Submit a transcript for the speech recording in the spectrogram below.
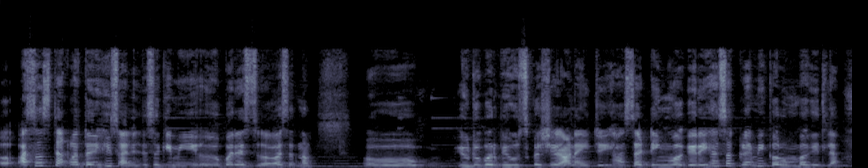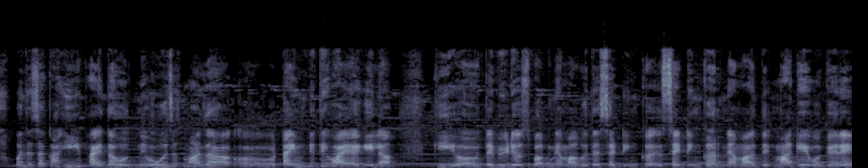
असंच टाकला तरीही चालेल. जसं की मी बऱ्याच असतात ना यूट्यूबवर व्ह्यूज कसे आणायचे ह्या सेटिंग वगैरे ह्या सगळ्या मी करून बघितल्या. पण त्याचा काहीही फायदा होत नाही. उगाचच माझा टाईम तिथे वाया गेला की ते व्हिडिओज बघण्यामागं त्या सेटिंग क सेटिंग करण्यामागे मागे वगैरे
